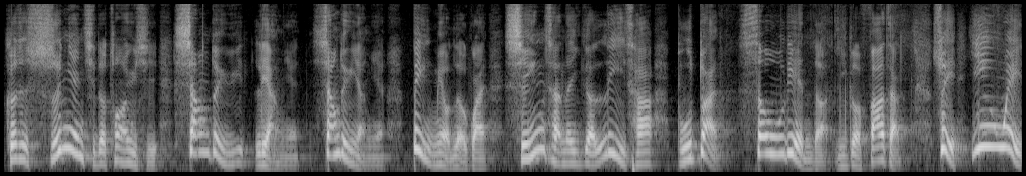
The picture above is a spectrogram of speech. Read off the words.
可是十年期的通胀预期相对于两年，相对于两年并没有乐观，形成了一个利差不断收敛的一个发展。所以，因为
